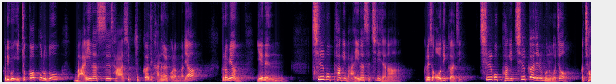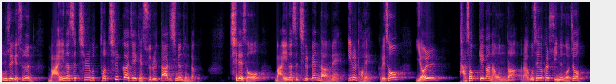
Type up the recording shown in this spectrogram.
그리고 이쪽 거꾸로도 마이너스 49까지 가능할 거란 말이야. 그러면 얘는 7 곱하기 마이너스 7이잖아. 그래서 어디까지? 7 곱하기 7까지를 보는 거죠. 그러니까 정수의 개수는 마이너스 7부터 7까지의 개수를 따지시면 된다고. 7에서 마이너스 7을 뺀 다음에 1을 더해. 그래서 15개가 나온다라고 생각할 수 있는 거죠.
